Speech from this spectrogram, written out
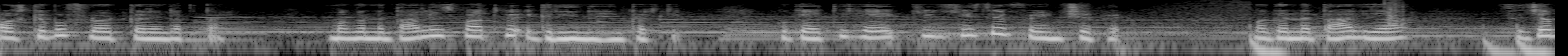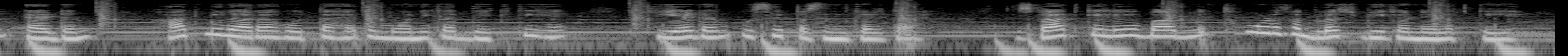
और उसके ऊपर फ्लर्ट करने लगता है। मगर नतालिया इस बात को एग्री नहीं करती। वो कहती है कि ये सिर्फ़ फ्रेंडशिप है। मगर नतालिया से जब एडम हाथ मिला रहा होता है तो मोनिका देखती है कि एडम उसे पसंद करता है। इस बात के लिए वो बाद में थोड़ा सा ब्लश भी करने लगती है।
